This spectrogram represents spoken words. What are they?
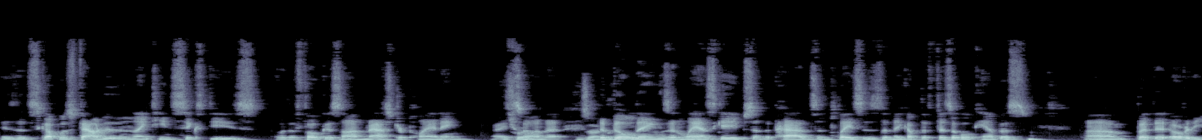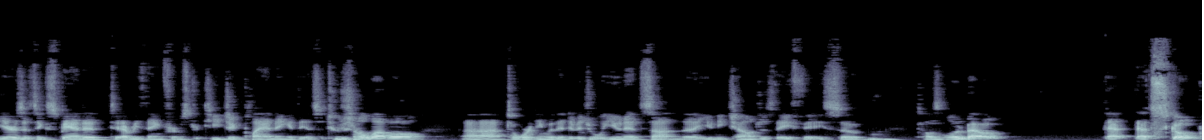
is that SCUP was founded in the 1960s with a focus on master planning right? That's so right. on the, exactly. the buildings and landscapes and the paths and places that make up the physical campus. Um, but that over the years, it's expanded to everything from strategic planning at the institutional level uh, to working with individual units on the unique challenges they face. So, mm-hmm. tell us a little bit about that that scope,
